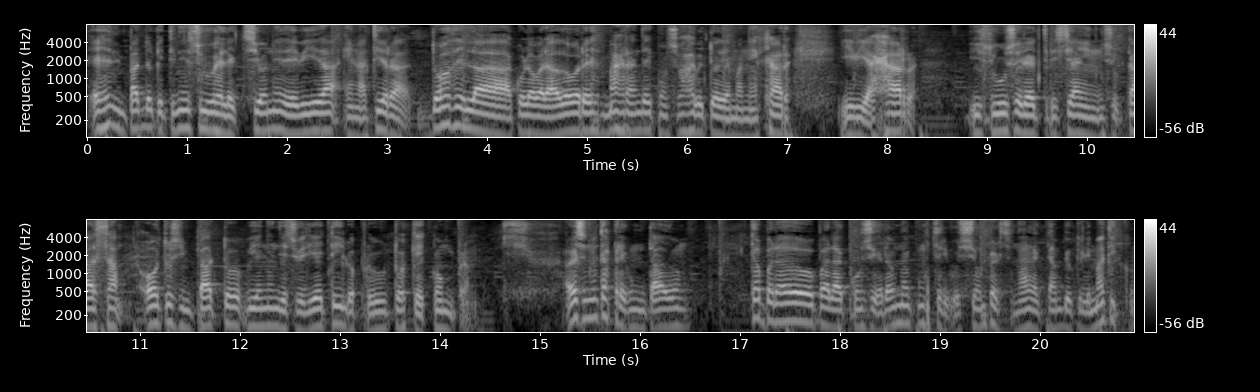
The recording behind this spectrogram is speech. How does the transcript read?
es el impacto que tienen sus elecciones de vida en la Tierra. Dos de los colaboradores más grandes con sus hábitos de manejar y viajar y su uso de electricidad en su casa. Otros impactos vienen de su dieta y los productos que compran. A veces no te has preguntado qué ha parado para considerar una contribución personal al cambio climático.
